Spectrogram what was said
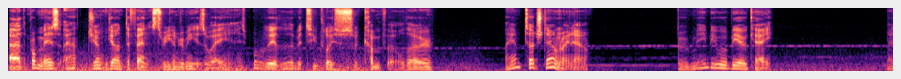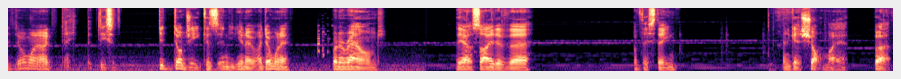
Uh, the problem is, at Junkyard Defense, 300 meters away, is probably a little bit too close for comfort, although I am touched down right now. So maybe we'll be okay. I don't want to... It's dodgy, because, you know, I don't want to run around the outside of, uh, of this thing and get shot by it. But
